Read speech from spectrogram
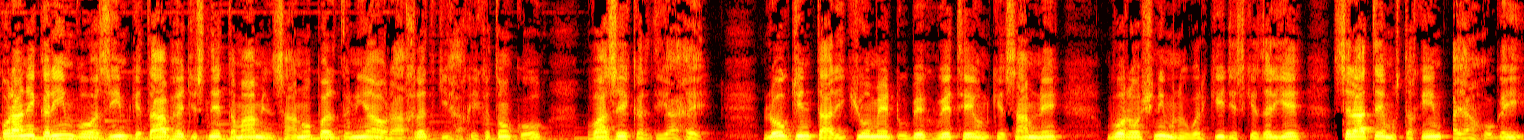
قرآن کریم وہ عظیم کتاب ہے جس نے تمام انسانوں پر دنیا اور آخرت کی حقیقتوں کو واضح کر دیا ہے۔ لوگ جن تاریکیوں میں ڈوبے ہوئے تھے ان کے سامنے وہ روشنی منور کی جس کے ذریعے سرات مستقیم عیاں ہو گئی۔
